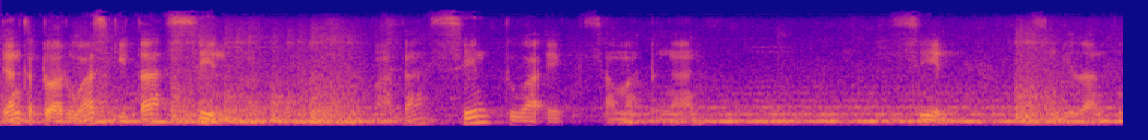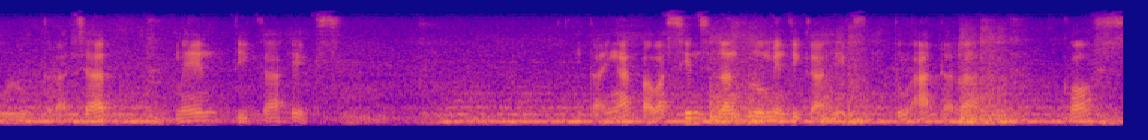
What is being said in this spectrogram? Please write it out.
kemudian kedua ruas kita sin. Maka sin 2x sama dengan sin. 90 derajat min 3x kita ingat bahwa sin 90 min 3x itu adalah cos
